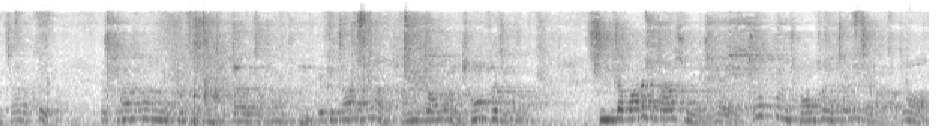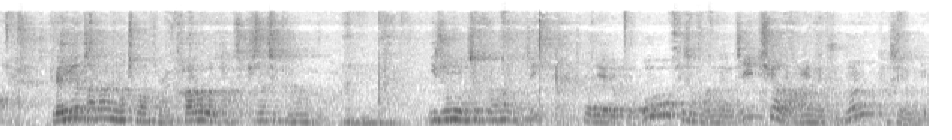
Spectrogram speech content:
곳 이거 자르고 이렇게 하면 벌써 좀다 잘랐잖아. 응. 이렇게 자르면 단점은 정확하지 않아 진짜 빠르게 자를 수 있는데 조금 정확하게 잘리지 않아서 레이어 자르는 것처럼 그냥 가로로 다시 기장 체크하는 거야 이 정도 체크하는 거지? 그래서 얘를 보고 기장 맞는지 튀어나와 있는 부분 다시 연결.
